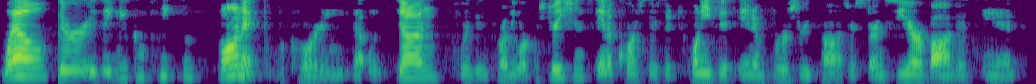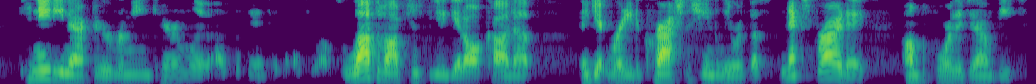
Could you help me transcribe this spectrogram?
well. There is a new complete symphonic recording that was done for the, for the orchestrations, and of course, there's the 25th anniversary concert starring Sierra Boggess and Canadian actor Ramin Karimloo as the Phantom as well. So lots of options for you to get all caught up and get ready to crash the chandelier with us next Friday on Before the Downbeat.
